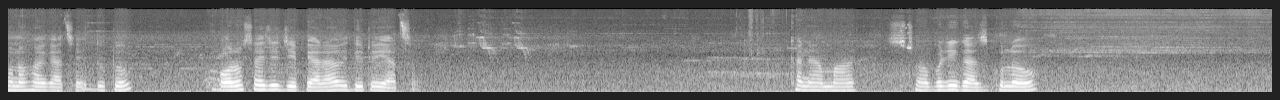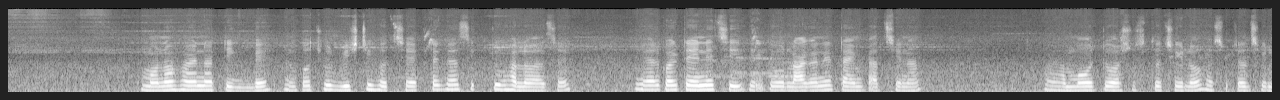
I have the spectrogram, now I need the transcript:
মনে হয় গাছে দুটো। বড় সাইজের যে পেয়ারা, ওই দুটোই আছে। এখানে আমার স্ট্রবেরি গাছগুলো মনে হয় না টিকবে। প্রচুর বৃষ্টি হচ্ছে। একটা গাছ একটু ভালো আছে। আর কয়েকটা এনেছি, কিন্তু লাগানোর টাইম পাচ্ছি না। আম্মু একটু অসুস্থ ছিল হসপিটাল ছিল,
